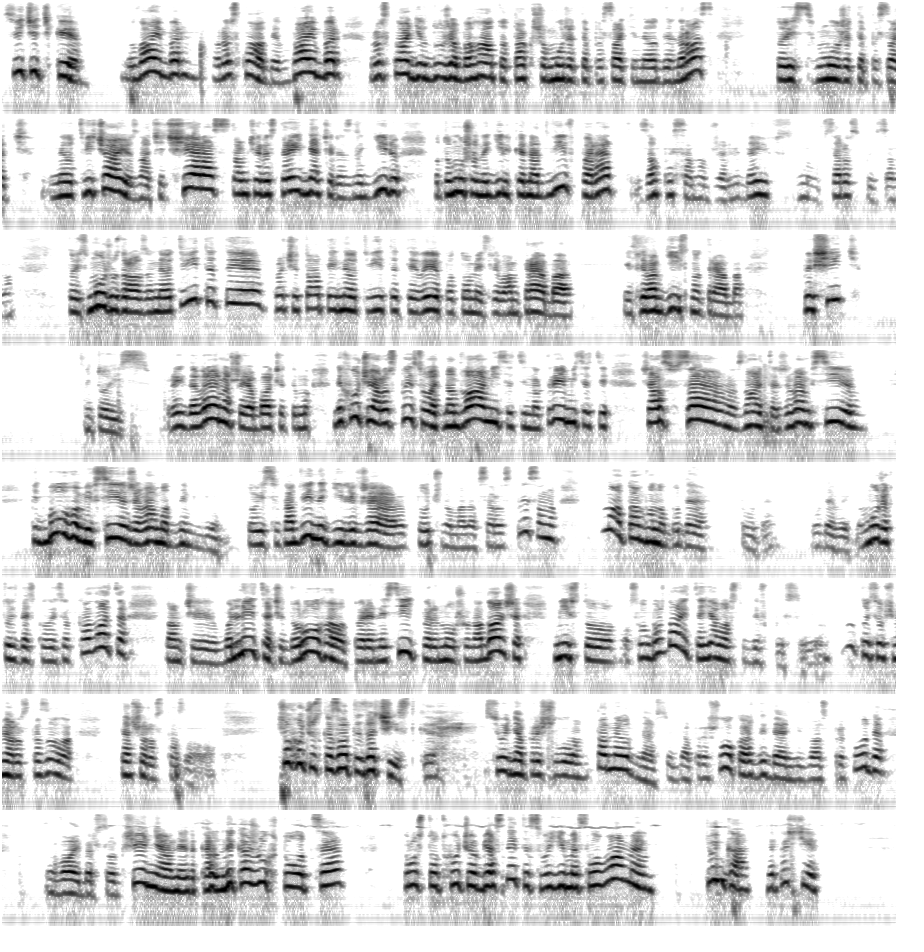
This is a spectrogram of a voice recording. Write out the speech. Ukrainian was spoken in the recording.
Свічечки, вайбер, розклади, вайбер. Розкладів дуже багато, так що можете писати не один раз. Тобто можете писати, не відповідаю, значить ще раз, там через три дні, через неділю, тому що недільки на дві вперед записано вже. Людей ну, все розписано. Тобто можу зразу не відповідати, прочитати і не відповідати. Ви потім, якщо вам треба, якщо вам дійсно треба, пишіть. І тобто, прийде время, що я бачитиму. Не хочу я розписувати на два місяці, на три місяці. Зараз все, знаєте, живемо всі під Богом і всі живемо одним днем. Тобто на дві неділі вже точно в мене все розписано. Ну, а там воно буде, буде, буде видно. Може хтось десь колись відказатися, там чи больниця, чи дорога, от перенесіть, переношу надальше. Місто освобождається, я вас туди вписую. Ну, тобто, в общем, я розказала те, що розказала. Що хочу сказати за чистки. Сьогодні прийшло, та не одне сьогодні прийшло, кожен день від вас приходить вайбер сообщення. Не, не кажу, хто це. Просто от хочу об'яснити своїми словами. Тюнька, не пиши.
